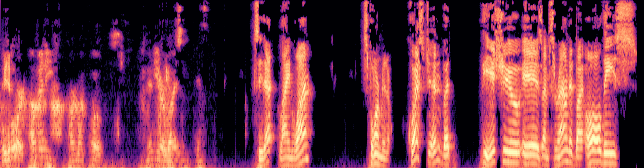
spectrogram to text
Read it. Lord, how many are my foes? Many are rising against. See that? Line 1. It's formed in a question, but the issue is I'm surrounded by all these,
